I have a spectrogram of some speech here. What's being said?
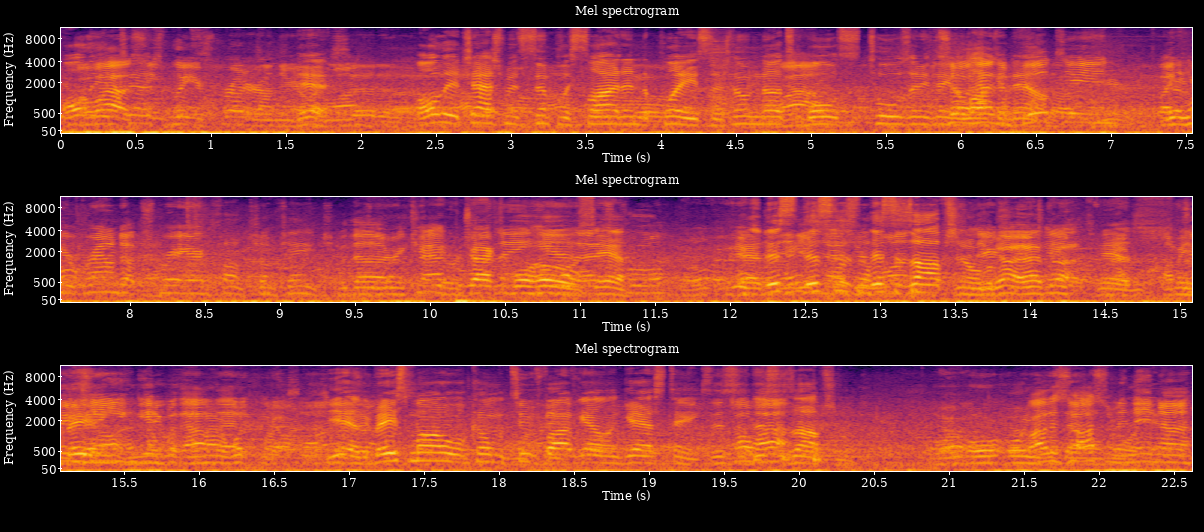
All Oh the wow, so you attachments- put your spreader on there. if you want. Yes. All the attachments simply slide into place. There's no nuts, Wow. bolts, tools, anything So to it lock has a it down. built-in, like your Roundup sprayer Some change. with a retractable, Retractable thing hose, that's yeah. Cool. Yeah, this this is this is optional. Yeah, Yeah, I mean, the so you can get it without that if you don't want. yeah, the base model will come with two five-gallon gas tanks. This is Oh, this is optional. Wow, this is awesome. And then uh,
